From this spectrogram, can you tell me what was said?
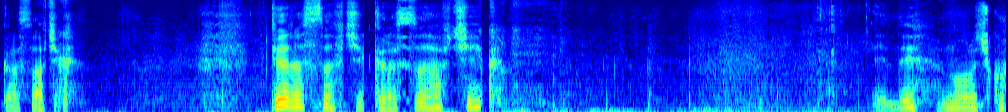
красавчик. Красавчик, красавчик. Іди в норочку.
